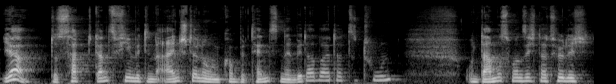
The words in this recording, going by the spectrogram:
Ja, das hat ganz viel mit den Einstellungen und Kompetenzen der Mitarbeiter zu tun. Und da muss man sich natürlich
